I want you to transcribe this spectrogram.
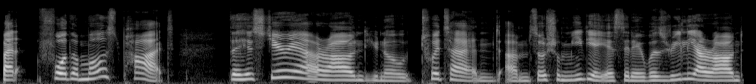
But for the most part, the hysteria around you know Twitter and um, social media yesterday was really around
